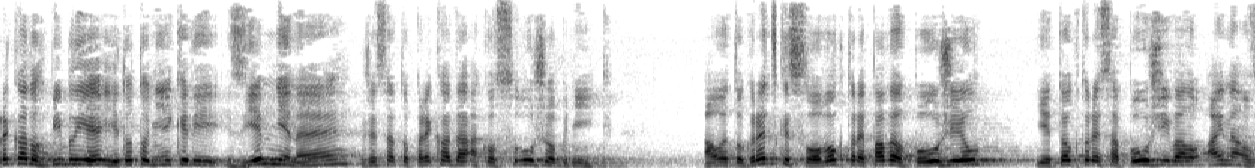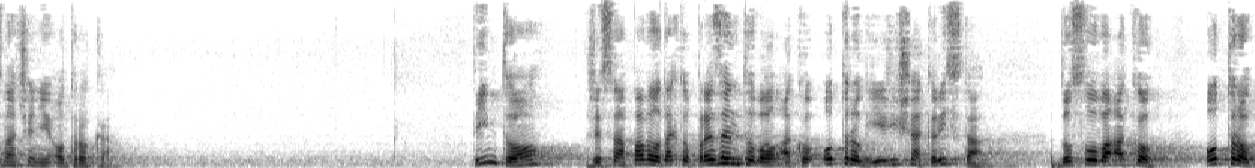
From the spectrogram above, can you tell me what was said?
Prekladoch Biblie je toto niekedy zjemnené, že sa to prekladá ako služobník. Ale to grecké slovo, ktoré Pavel použil, je to, ktoré sa používalo aj na označenie otroka. Týmto, že sa Pavel takto prezentoval ako otrok Ježiša Krista, doslova ako otrok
